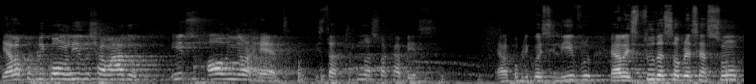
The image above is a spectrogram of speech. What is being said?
E ela publicou um livro chamado It's All in Your Head. Está tudo na sua cabeça. Ela publicou esse livro, ela estuda sobre esse assunto.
